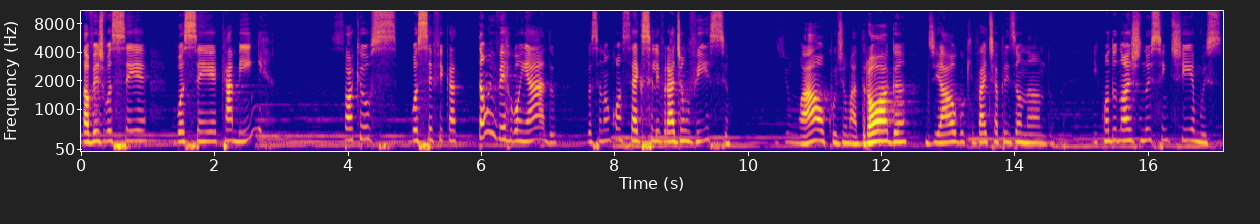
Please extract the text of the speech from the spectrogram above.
Talvez você você caminhe, só que você fica tão envergonhado você não consegue se livrar de um vício, de um álcool, de uma droga, de algo que vai te aprisionando. E quando nós nos sentimos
